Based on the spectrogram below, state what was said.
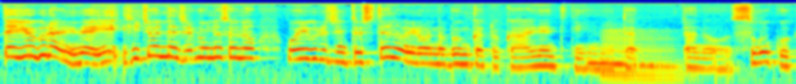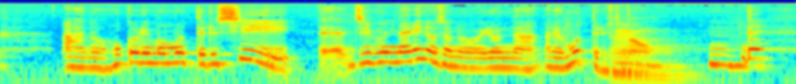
ていうぐらいにねい非常にね自分のそのウイグル人としてのいろんな文化とかアイデンティティにたうん。あのすごくあの誇りも持ってるしえ自分なりのそのいろんなあれを持ってる人。で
